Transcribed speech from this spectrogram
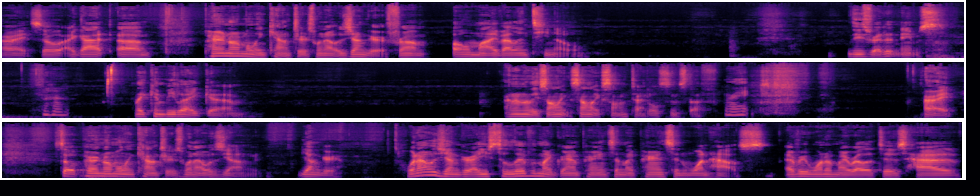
all right so i got um paranormal encounters when i was younger from oh my valentino these reddit names. They can be like um i don't know they sound like sound like song titles and stuff. Right. all right. So paranormal encounters when i was young younger. When i was younger i used to live with my grandparents and my parents in one house. Every one of my relatives have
